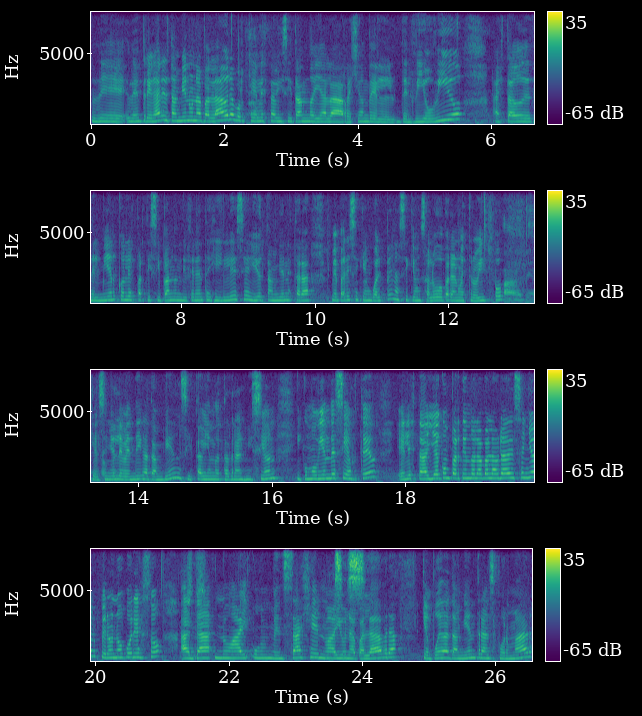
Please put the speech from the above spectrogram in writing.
de, entregar. Él también una palabra porque él está visitando allá la región del, del Bío ha estado desde el miércoles participando en diferentes iglesias y hoy también estará, me parece que en Hualpén, así que un saludo para nuestro obispo, ah, que el Señor le bendiga también si está viendo esta transmisión. Y como bien decía usted, él está ya compartiendo la palabra del Señor, pero no por eso acá no hay un mensaje, no hay una palabra que pueda también transformar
